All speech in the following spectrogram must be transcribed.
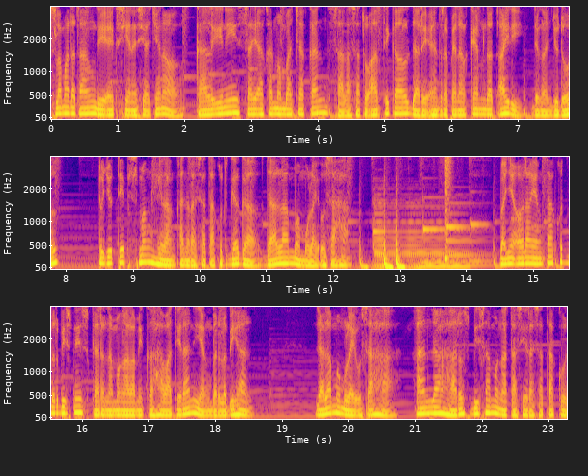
Selamat datang di Exyonesia Channel. Kali ini saya akan membacakan salah satu artikel dari entrepreneurcamp.id dengan judul 7 tips menghilangkan rasa takut gagal dalam memulai usaha. Banyak orang yang takut berbisnis karena mengalami kekhawatiran yang berlebihan. Dalam memulai usaha, Anda harus bisa mengatasi rasa takut.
